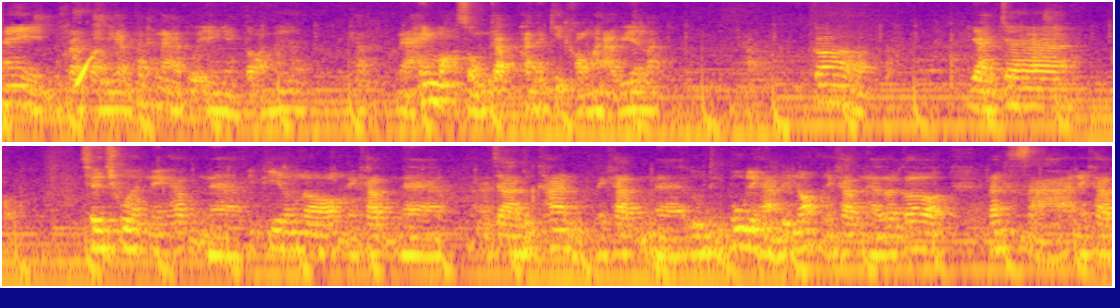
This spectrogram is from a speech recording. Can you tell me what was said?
ให้บุคลากรมีการพัฒนาตัวเองอย่างต่อเนื่องนะครับนะให้เหมาะสมกับพันธกิจของมหาวิทยาลัยก็อยากจะเชิญชวนนะครับนะพี่ๆน้องๆนะครับนะอาจารย์ทุกท่านนะครับนะรวมถึงผู้บริหารด้วยเนาะนะครับนะแล้วก็นักศึกษานะครับ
